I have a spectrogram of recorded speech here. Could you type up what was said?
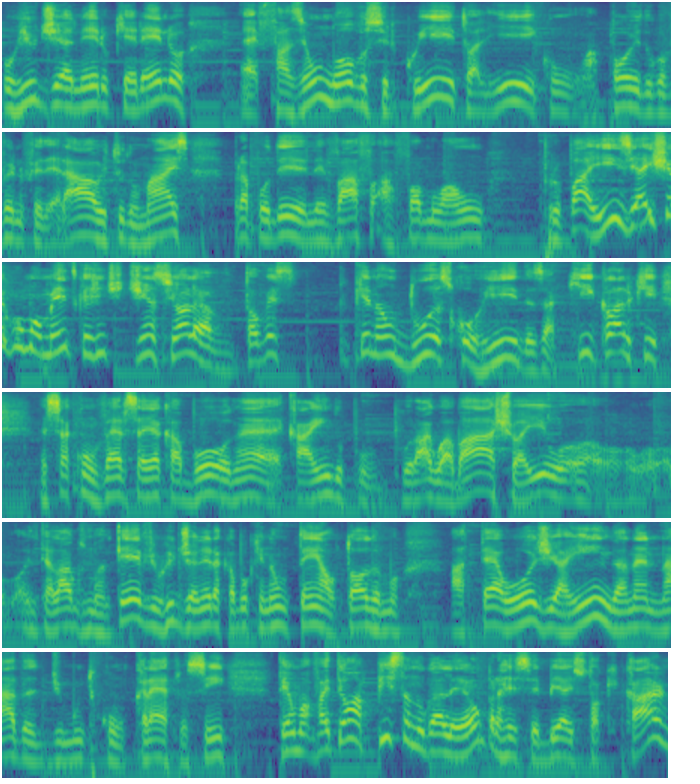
o Rio de Janeiro querendo é, fazer um novo circuito ali, com apoio do governo federal e tudo mais, para poder levar a Fórmula 1 para o país. E aí chegou um momento que a gente tinha assim, olha, talvez por que não duas corridas aqui? Claro que essa conversa aí acabou, né, caindo por, por água abaixo, aí o, o, o, Interlagos manteve, o Rio de Janeiro acabou que não tem autódromo até hoje ainda, né, nada de muito concreto assim. Tem uma, vai ter uma pista no Galeão para receber a Stock Car,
